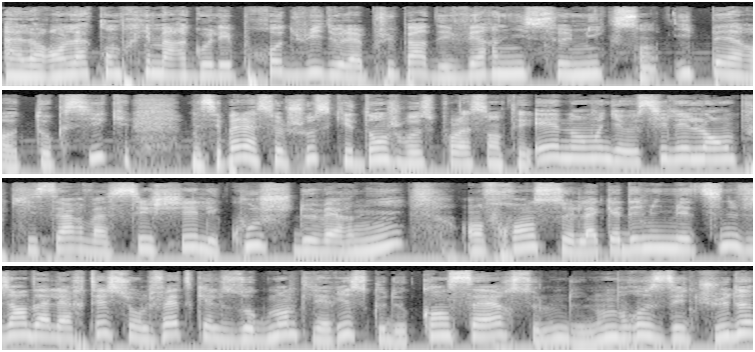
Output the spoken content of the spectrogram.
Alors on l'a compris Margot, les produits de la plupart des vernis semiques sont hyper toxiques, mais c'est pas la seule chose qui est dangereuse pour la santé. Et non, il y a aussi les lampes qui servent à sécher les couches de vernis. En France, l'Académie de médecine vient d'alerter sur le fait qu'elles augmentent les risques de cancer selon de nombreuses études.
